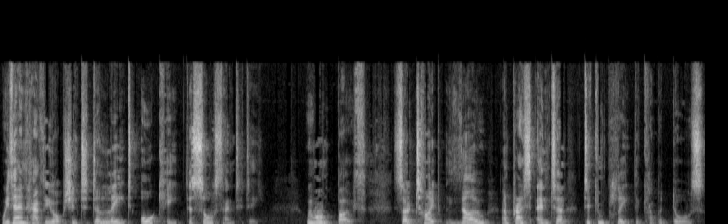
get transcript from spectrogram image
We then have the option to delete or keep the source entity. We want both, so type no and press enter to complete the cupboard doors.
